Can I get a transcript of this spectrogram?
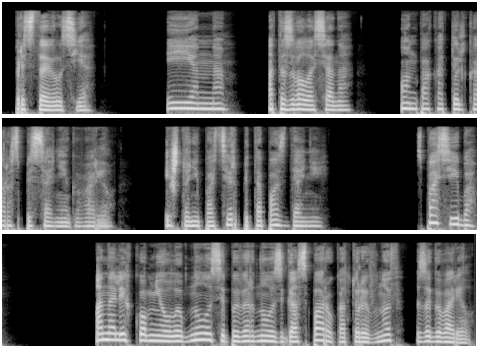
— представилась я. «Иенна», — отозвалась она. «Он пока только о расписании говорил. И что не потерпит опозданий». «Спасибо». Она легко мне улыбнулась и повернулась к Гаспару, который вновь заговорил.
